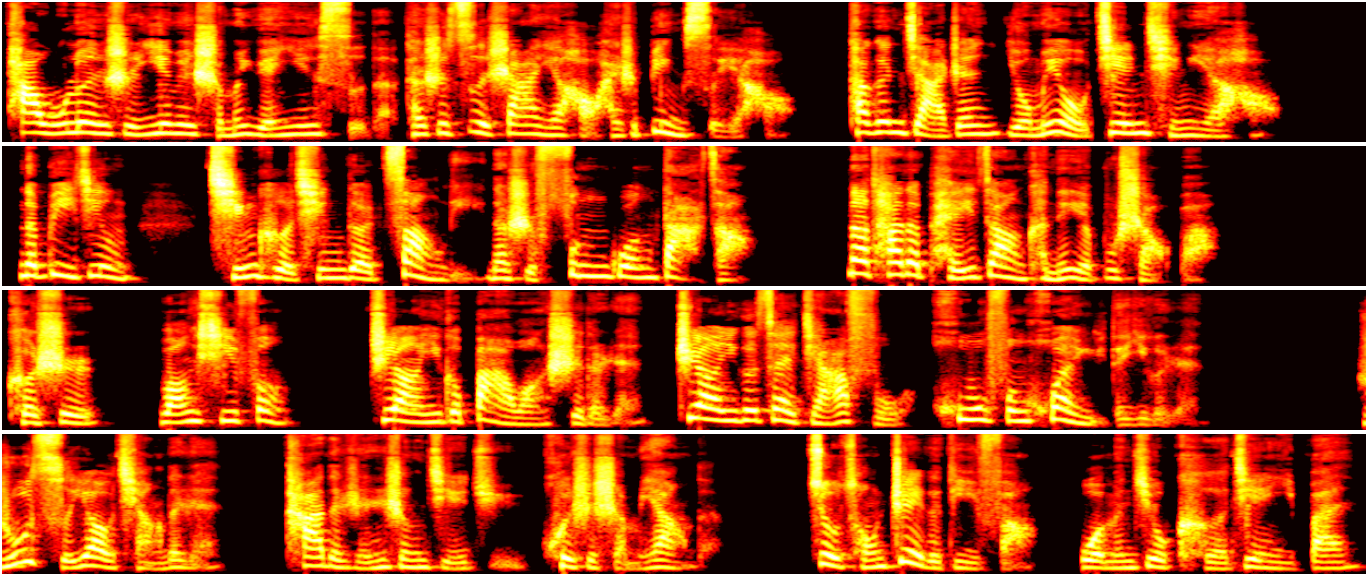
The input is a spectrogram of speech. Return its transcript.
他无论是因为什么原因死的，他是自杀也好，还是病死也好，他跟贾珍有没有奸情也好，那毕竟秦可卿的葬礼那是风光大葬，那他的陪葬肯定也不少吧。可是王熙凤这样一个霸王式的人，这样一个在贾府呼风唤雨的一个人，如此要强的人，他的人生结局会是什么样的？就从这个地方，我们就可见一斑。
